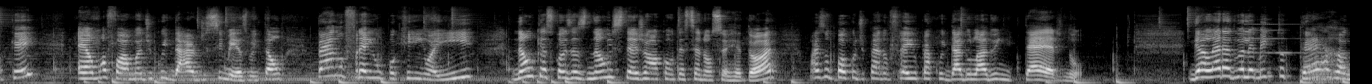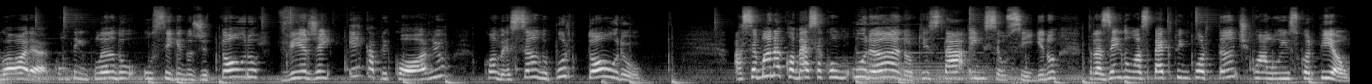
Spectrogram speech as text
ok? É uma forma de cuidar de si mesmo. Então, pé no freio um pouquinho aí. Não que as coisas não estejam acontecendo ao seu redor, mas um pouco de pé no freio para cuidar do lado interno. Galera do elemento terra agora, contemplando os signos de touro, virgem e capricórnio, começando por touro. A semana começa com Urano, que está em seu signo, trazendo um aspecto importante com a lua em escorpião,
